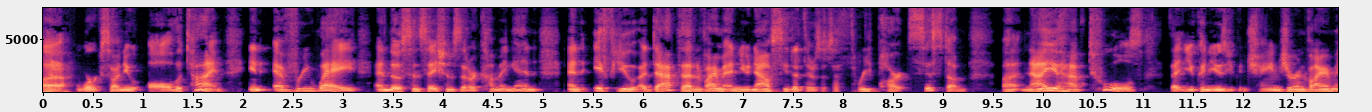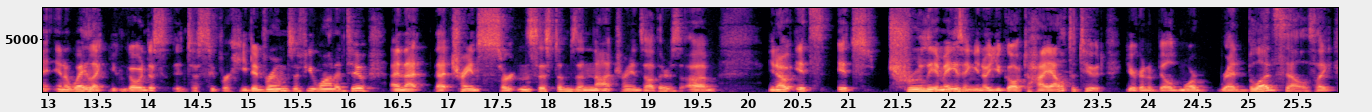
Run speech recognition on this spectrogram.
uh, works on you all the time in every way, and those sensations that are coming in. And if you adapt that environment, and you now see that there's a three part system, uh, now you have tools that you can use. You can change your environment in a way, like you can go into into superheated rooms if you wanted to, and that that trains certain systems and not trains others. Um, you know, it's it's truly amazing. You know, you go up to high altitude, you're going to build more red blood cells. Like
